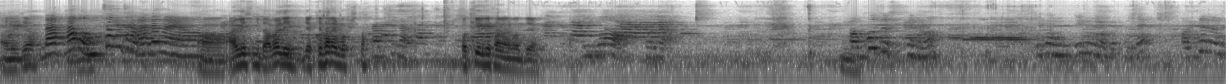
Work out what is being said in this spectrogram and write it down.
아니죠? 나 밥 엄청 잘하잖아요. 어 알겠습니다 빨리 이제 계산해 봅시다 갑시다. 어떻게 계산할 건데요? 이거 보자. 음. 아 코드 스캐너? 이건 이건 거 같은데? 아 스캐너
